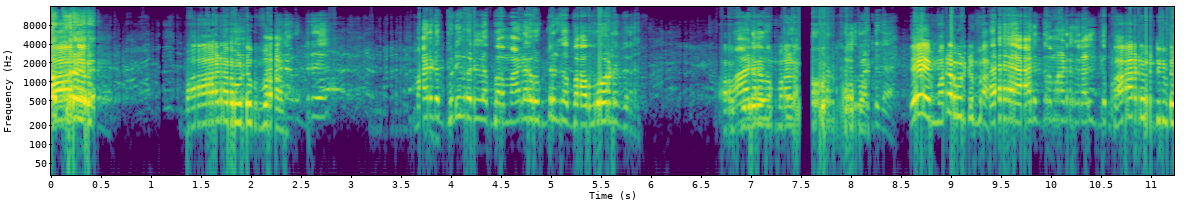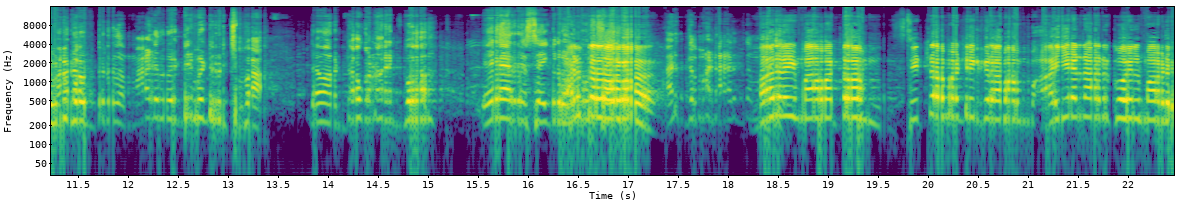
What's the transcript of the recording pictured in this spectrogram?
மாடை. விடுப்பா. விட்டுரு. மாடு பிடிவிடலப்பா மாடை விட்டுருங்கப்பா அந்த மாடை மாட்டுங்க ஏய் மாடை விட்டுப்பா மாடு கழுத்து மாடு விட்டு மாடு விட்டுருங்க மாடு வெற்றி பெற்றுருச்சுப்பா டோக்கன் வாங்கிட்டு போ ஏஆர்எஸ் சைக்கிள் அடுத்ததாக அடுத்த மாடு அடுத்த மாடு. மதுரை மாவட்டம் சிட்டமட்டி கிராமம் ஐயனார் கோயில் மாடு.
